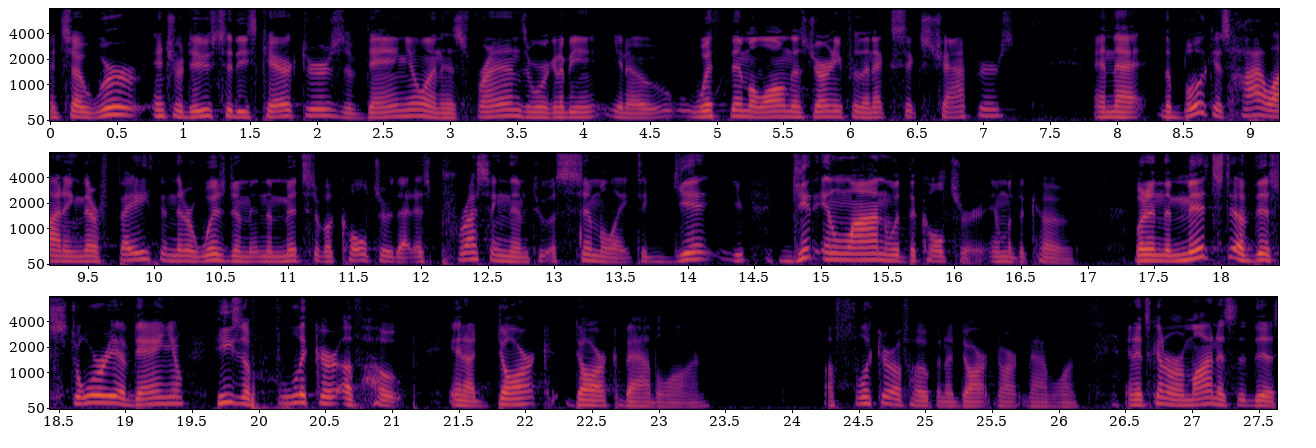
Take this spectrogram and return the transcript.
And so we're introduced to these characters of Daniel and his friends, and we're going to be, you know, with them along this journey for the next six chapters and that the book is highlighting their faith and their wisdom in the midst of a culture that is pressing them to assimilate, to get, get in line with the culture and with the code. But in the midst of this story of Daniel, he's a flicker of hope in a dark, dark Babylon. A flicker of hope in a dark, dark Babylon. And it's going to remind us of this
